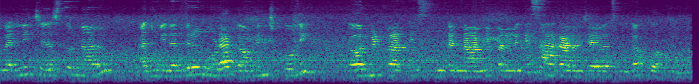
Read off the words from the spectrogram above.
ఇవన్నీ చేస్తున్నారు. అది మీరందరూ కూడా గమనించుకొని గవర్నమెంట్ వారు తీసుకుంటున్న అన్ని పనులకి సహకారం చేయవలసిందిగా కోరుతున్నాను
